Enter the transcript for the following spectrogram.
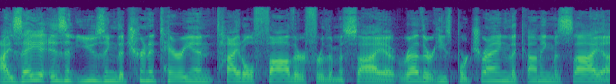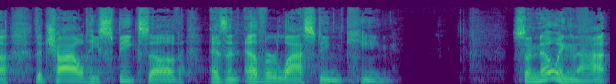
Isaiah isn't using the Trinitarian title Father for the Messiah. Rather, he's portraying the coming Messiah, the child he speaks of, as an everlasting king. So, knowing that,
